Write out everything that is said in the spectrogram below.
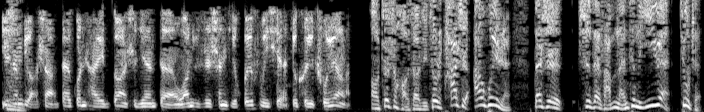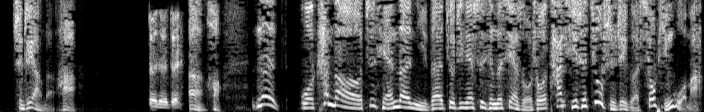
医生表示啊，再观察一段时间，等王女士身体恢复一些，就可以出院了。哦，这是好消息，就是他是安徽人，但是是在咱们南京的医院就诊，是这样的哈。对对对，嗯，好。那我看到之前的你的就这件事情的线索，说他其实就是这个削苹果嘛，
